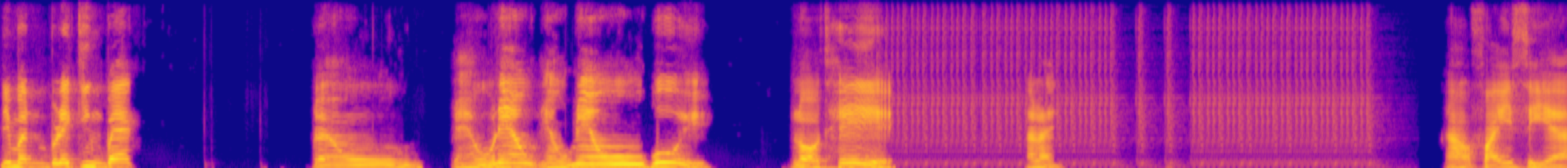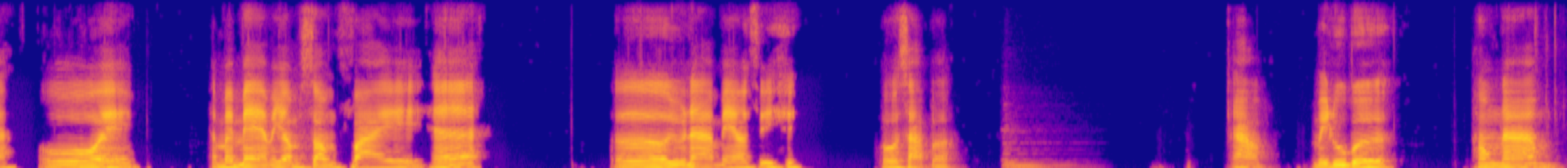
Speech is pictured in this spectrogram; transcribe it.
นี่มัน breaking back แนวแนวแนวแนวแนวโอ้ย หล่อเท่ อะไร อ้าว ไฟเสีย โอ้ยทำไมแม่ไม่ยอมซ่อมไฟ ฮะ เออ อยู่หน้าแมวสิ โทรศัพท์เหรอ อ้าว ไม่รู้เบอร์ ห้องน้ำ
